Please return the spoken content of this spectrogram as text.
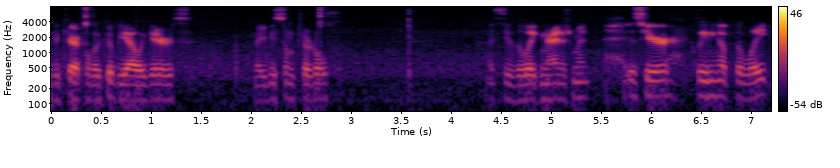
gotta be careful, there could be alligators, maybe some turtles. I see the lake management is here cleaning up the lake.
